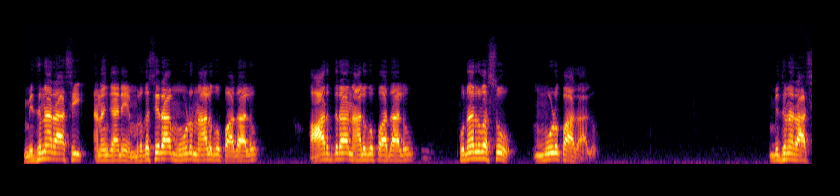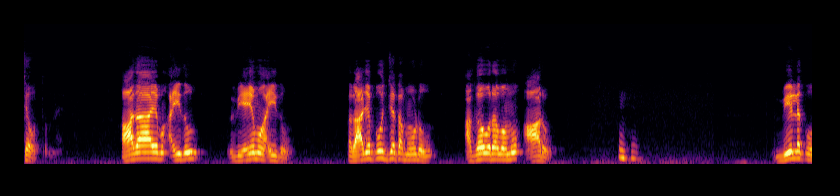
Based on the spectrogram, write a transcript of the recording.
మిథున రాశి అనగానే మృగశిర మూడు నాలుగు పాదాలు ఆర్ద్ర నాలుగు పాదాలు పునర్వసు మూడు పాదాలు. మిథున రాశి అవుతుంది. ఆదాయము ఐదు వ్యయము ఐదు రాజపూజ్యత మూడు అగౌరవము ఆరు. వీళ్ళకు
